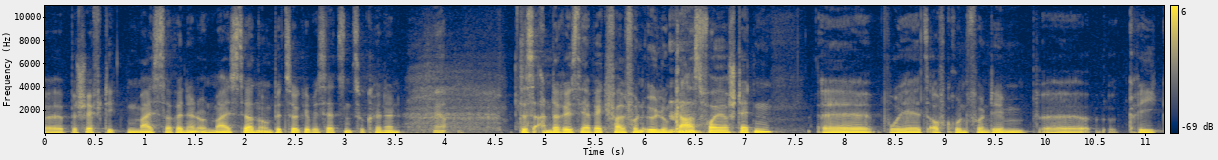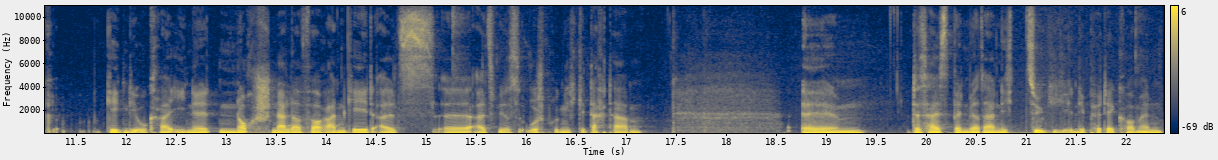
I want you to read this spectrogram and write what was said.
äh, beschäftigten Meisterinnen und Meistern, um Bezirke besetzen zu können. Ja. Das andere ist der Wegfall von Öl- und Gasfeuerstätten, äh, wo ja jetzt aufgrund von dem äh, Krieg gegen die Ukraine noch schneller vorangeht, als, äh, als wir es ursprünglich gedacht haben. Ähm, das heißt, wenn wir da nicht zügig in die Pötte kommen,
